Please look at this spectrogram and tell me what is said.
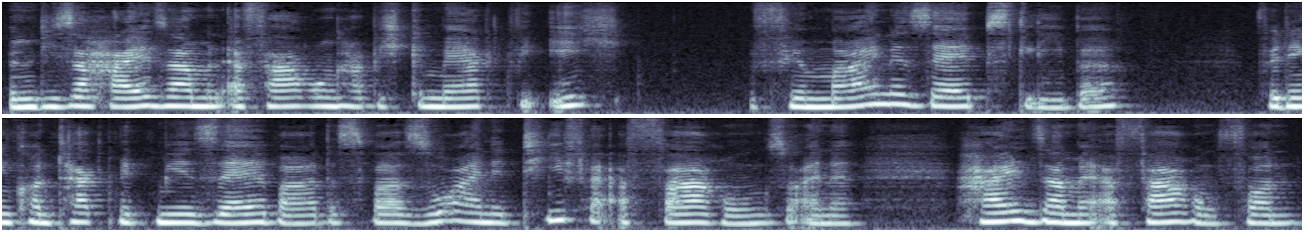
in dieser heilsamen Erfahrung habe ich gemerkt, wie ich für meine Selbstliebe für den Kontakt mit mir selber. Das war so eine tiefe Erfahrung, so eine heilsame Erfahrung von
